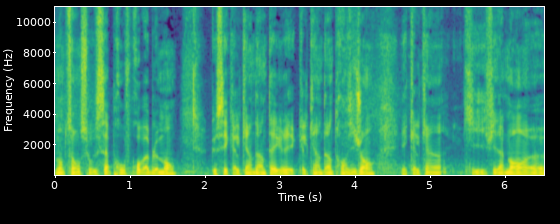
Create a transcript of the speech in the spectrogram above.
dans le sens où ça prouve probablement que c'est quelqu'un d'intègre et quelqu'un d'intransigeant et quelqu'un qui finalement euh,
